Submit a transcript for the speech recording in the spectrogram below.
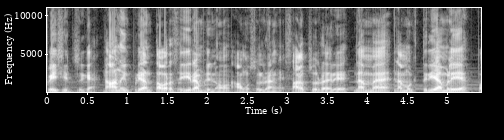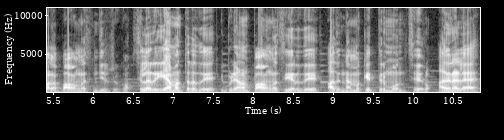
பேசிட்டு இருக்கேன் நானும் இப்படியான தவற செய்யறேன் அப்படின்னும் அவங்க சொல்றாங்க. சாகப் சொல்றாரு நம்ம நமக்கு தெரியாமலேயே பல பாவங்களை செஞ்சுட்டு இருக்கோம் சிலர் ஏமாத்துறது இப்படியான பாவங்கள் செய்யறது அது நமக்கே திரும்ப வந்து சேரும். அதனால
